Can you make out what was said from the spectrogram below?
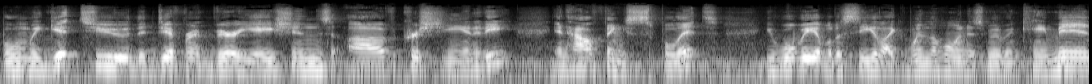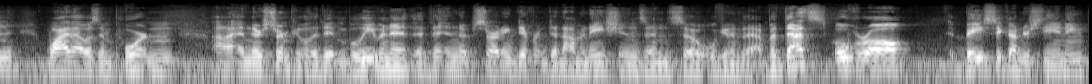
but when we get to the different variations of Christianity and how things split, you will be able to see like when the holiness movement came in, why that was important, uh, and there's certain people that didn't believe in it that ended up starting different denominations, and so we'll get into that. But that's overall basic understanding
